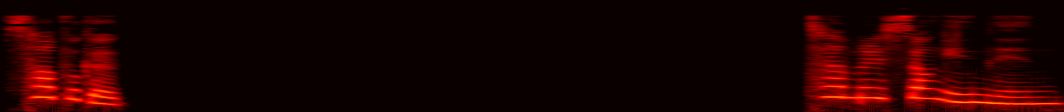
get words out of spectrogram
서부극 참을성 있는.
